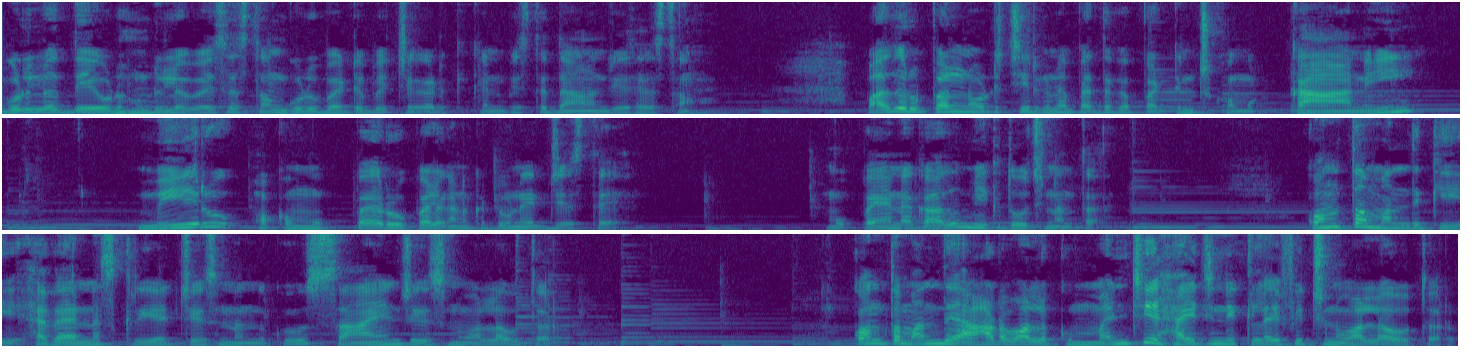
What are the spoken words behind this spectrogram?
గుడిలో దేవుడు హుండీలో వేసేస్తాం. గుడి బయట బెచ్చగాడికి కనిపిస్తే దానం చేసేస్తాం. పది రూపాయల నోటు చిరిగిన పెద్దగా పట్టించుకోము. కానీ మీరు ఒక ముప్పై రూపాయలు కనుక డొనేట్ చేస్తే ముప్పై అయినా కాదు మీకు తోచినంత. కొంతమందికి అవేర్నెస్ క్రియేట్ చేసినందుకు సాయం చేసిన వాళ్ళు అవుతారు. కొంతమంది ఆడవాళ్ళకు మంచి హైజీనిక్ లైఫ్ ఇచ్చిన వాళ్ళు అవుతారు.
